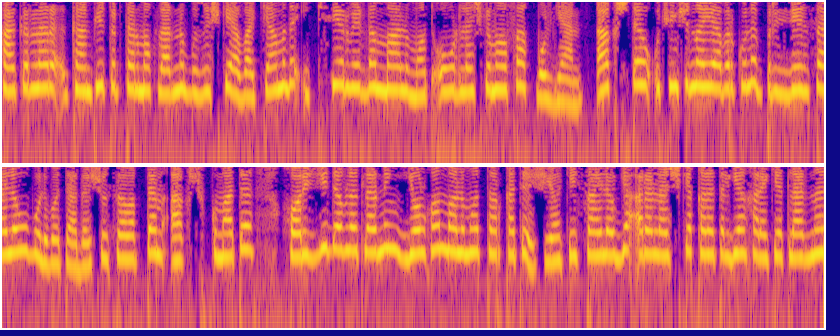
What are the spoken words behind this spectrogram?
Xakerlar kompyuter tarmoqlarini buzishga va kamida ikki serverdan ma'lumot o'g'irlashga muvaffaq bo'lgan. Aqshda uchinchi noyabr kuni prezident saylovi bo'lib o'tadi. Shu sababdan aqsh hukumati xorijiy davlatlarning yolg'on ma'lumot tarqatish yoki saylovga aralashishga qaratilgan harakatlarni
